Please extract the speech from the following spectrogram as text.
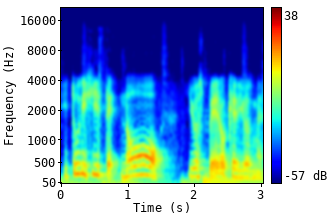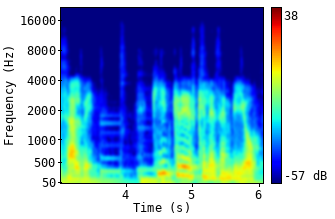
Y tú dijiste, no, yo espero que Dios me salve. ¿Quién crees que les envió?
